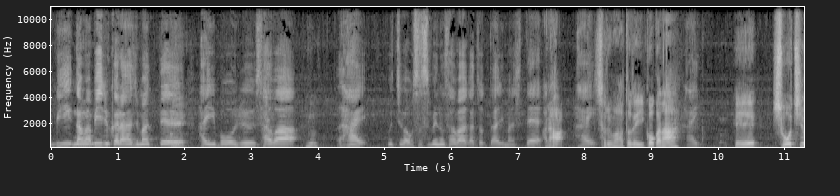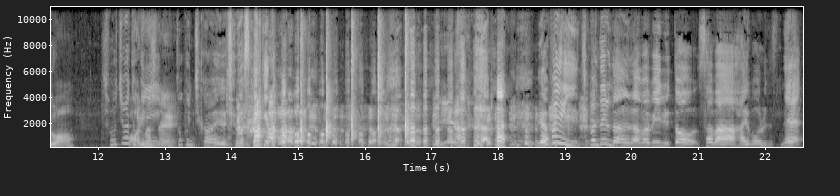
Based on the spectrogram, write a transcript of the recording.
ビー生ビールから始まって、ええ。ハイボールサワうん、ーはい。うちはおすすめのサワーがちょっとありまして。あら。はい。それも後で行こうかな。はい。えー、焼酎は？焼酎はあ特に、ね。特に力は入れてませんけど。いいな。やっぱり一番出るのは生ビールとサワーハイボールですね。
